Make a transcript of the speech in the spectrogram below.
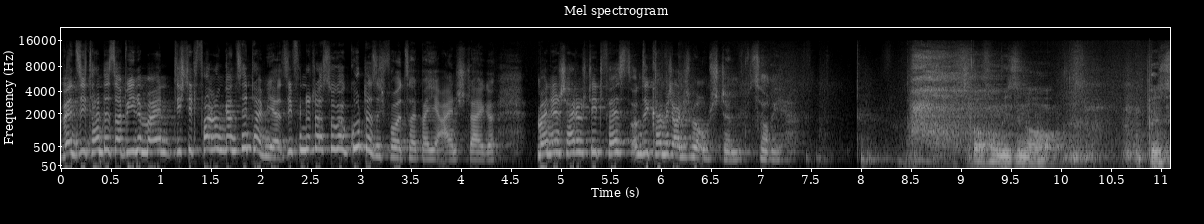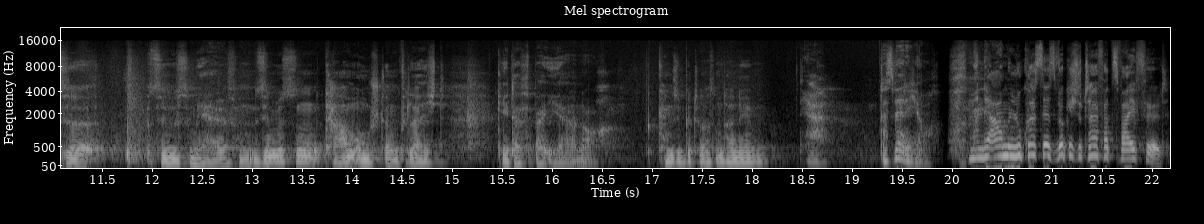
Wenn Sie Tante Sabine meinen, die steht voll und ganz hinter mir. Sie findet das sogar gut, dass ich Vollzeit bei ihr einsteige. Meine Entscheidung steht fest und sie kann mich auch nicht mehr umstimmen. Sorry. Frau von Wiesenau, bitte, Sie müssen mir helfen. Sie müssen Carmen umstimmen. Vielleicht geht das bei ihr ja noch. Können Sie bitte was unternehmen? Ja, das werde ich auch. Ach Mann, der arme Lukas, der ist wirklich total verzweifelt.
